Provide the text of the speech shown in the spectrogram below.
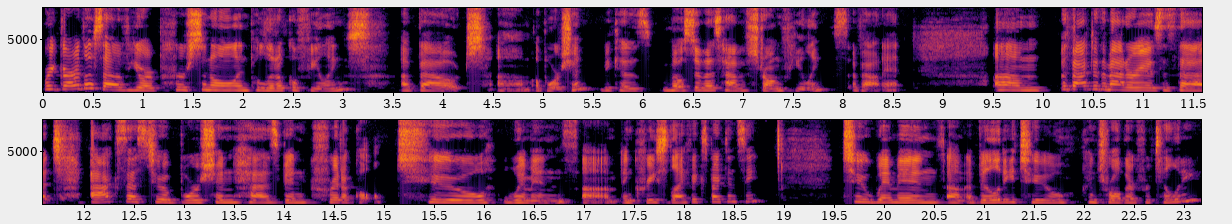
regardless of your personal and political feelings about um, abortion, because most of us have strong feelings about it. Um, the fact of the matter is, is that access to abortion has been critical to women's um, increased life expectancy to women's um, ability to control their fertility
